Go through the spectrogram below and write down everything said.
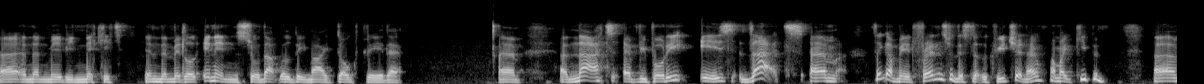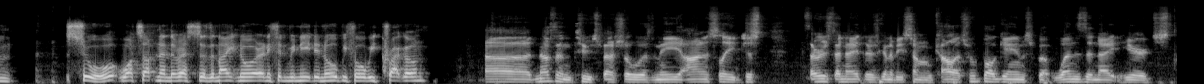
uh, and then maybe nick it in the middle innings. So that will be my dog play there. Um, and that, everybody, is that. Um, I think I've made friends with this little creature now. I might keep him. Um, so, what's happening the rest of the night, Noah? Anything we need to know before we crack on? Uh, nothing too special with me. Honestly, just Thursday night there's going to be some college football games, but Wednesday night here, just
